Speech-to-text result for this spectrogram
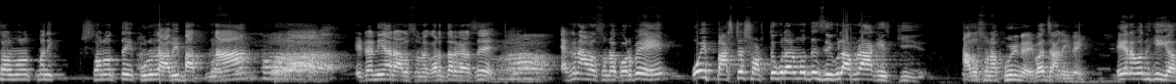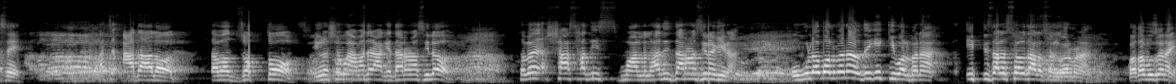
সনদ মানে সনদ থেকে কোনো রাবি বাদ না? এটা নিয়ে আর আলোচনা করার দরকার আছে? এখন আলোচনা করবে, ওই পাঁচটা শর্তগুলোর মধ্যে যেগুলো আমরা আগে কি আলোচনা করি নাই বা জানি নাই এখানে আমাদের কি আছে? আচ্ছা আদালত। তারপর জপ্ত সঙ্গে আমাদের আগে ধারণা ছিল। তবে শাস হাদিস হাদিস ধারণা ছিল কিনা? ওগুলো বলবে না, ওদিকে কি বলবে না? ইত্তিসালের সনদ আলোচনা করবে না। কথা বুঝে নাই?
